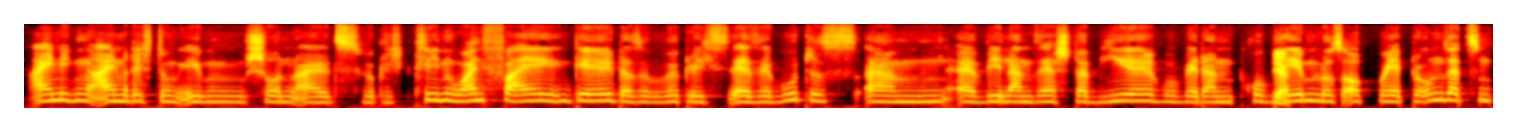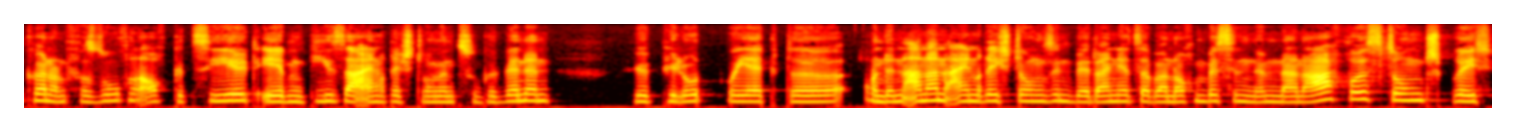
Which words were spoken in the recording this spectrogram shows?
einigen Einrichtungen eben schon als wirklich clean Wi-Fi gilt, also wirklich sehr, sehr gutes ähm, äh, WLAN, sehr stabil, wo wir dann problemlos ja. auch Projekte umsetzen können und versuchen auch gezielt eben diese Einrichtungen zu gewinnen für Pilotprojekte. Und in anderen Einrichtungen sind wir dann jetzt aber noch ein bisschen in der Nachrüstung, sprich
